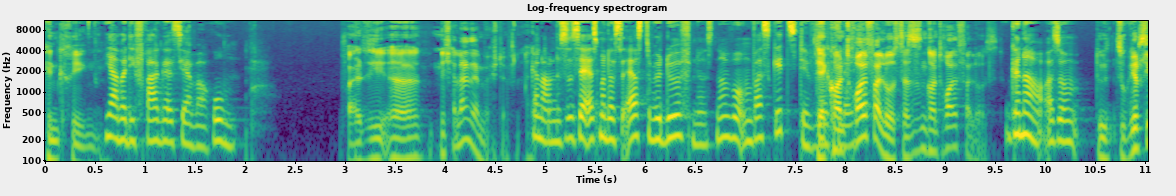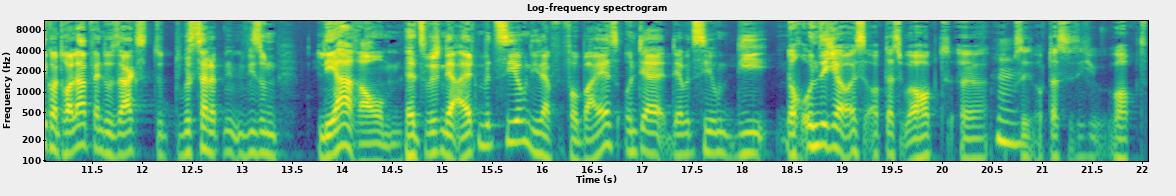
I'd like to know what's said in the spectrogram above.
hinkriegen. Ja, aber die Frage ist ja, warum? Weil sie äh, nicht allein sein möchte. Vielleicht. Genau, und das ist ja erstmal das erste Bedürfnis, ne? Wo, um was geht's dir wirklich? Der Kontrollverlust, das ist ein Kontrollverlust. Genau, also. Du, du gibst die Kontrolle ab, wenn du sagst, du, du bist halt wie so ein Leerraum zwischen der alten Beziehung, die da vorbei ist, und der, der Beziehung, die noch unsicher ist, ob das überhaupt, äh, hm. ob das sich überhaupt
